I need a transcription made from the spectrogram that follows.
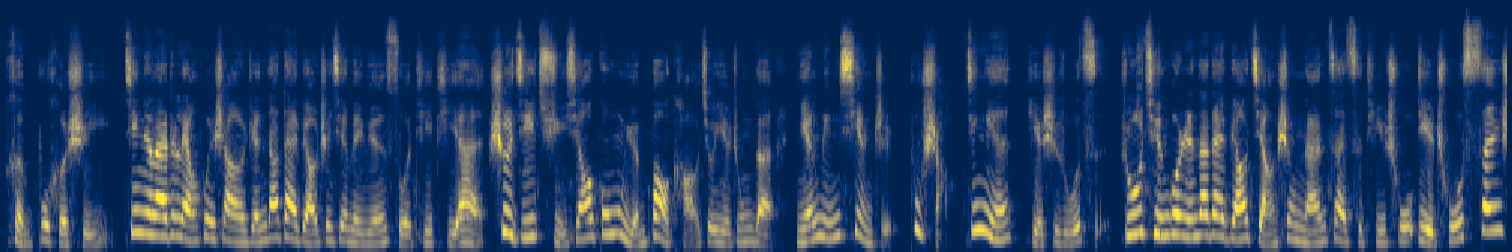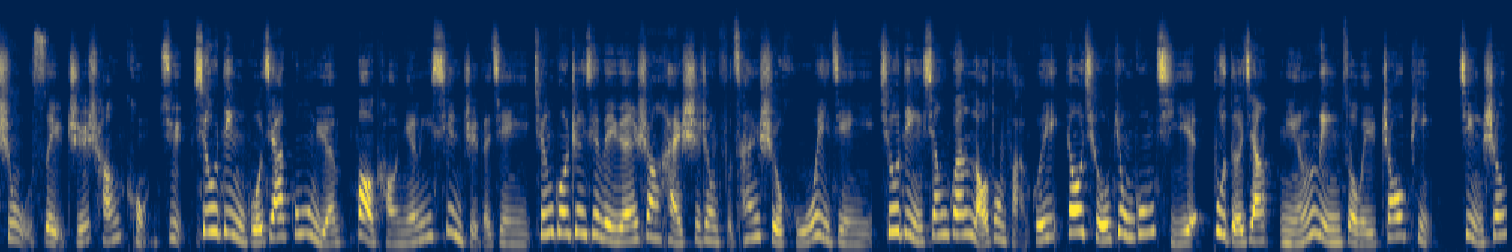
很不合时宜。近年来的两会上，人大代表、政协委员所提提案，涉及取消公务员报考就业中的年龄限制不少，今年也是如此。如全国人大代表蒋胜男再次提出解除三十五岁。对职场恐惧，修订国家公务员报考年龄限制的建议。全国政协委员、上海市政府参事胡卫建议修订相关劳动法规，要求用工企业不得将年龄作为招聘、晋升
